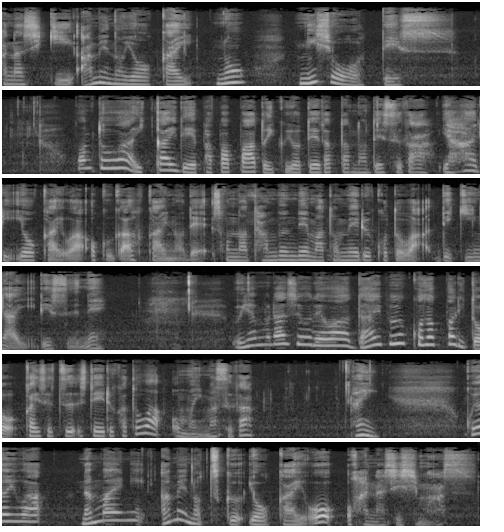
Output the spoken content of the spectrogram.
悲しき雨の妖怪の2章です。本当は1回でパパパーと行く予定だったのですがやはり妖怪は奥が深いのでそんな短文でまとめることはできないですね。うやむラジオではだいぶ小ざっぱりと解説しているかとは思いますがはい。今宵は名前に雨のつく妖怪をお話しします。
